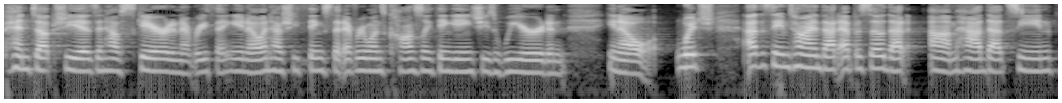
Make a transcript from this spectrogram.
pent up she is and how scared and everything, you know, and how she thinks that everyone's constantly thinking she's weird and, you know, which at the same time, that episode that um, had that scene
